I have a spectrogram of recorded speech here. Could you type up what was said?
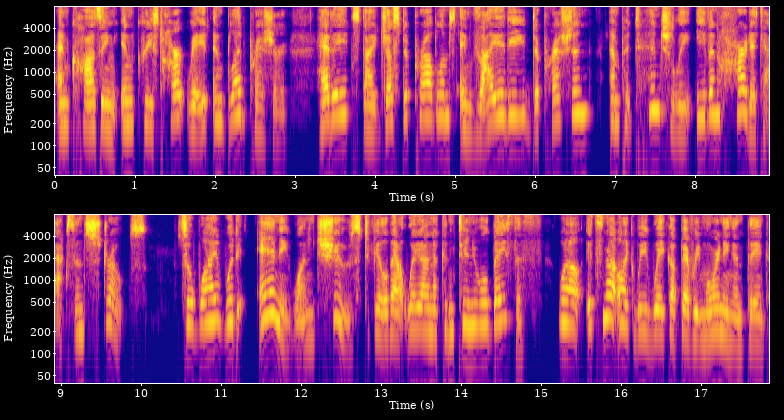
and causing increased heart rate and blood pressure, headaches, digestive problems, anxiety, depression, and potentially even heart attacks and strokes. So why would anyone choose to feel that way on a continual basis? Well, it's not like we wake up every morning and think,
